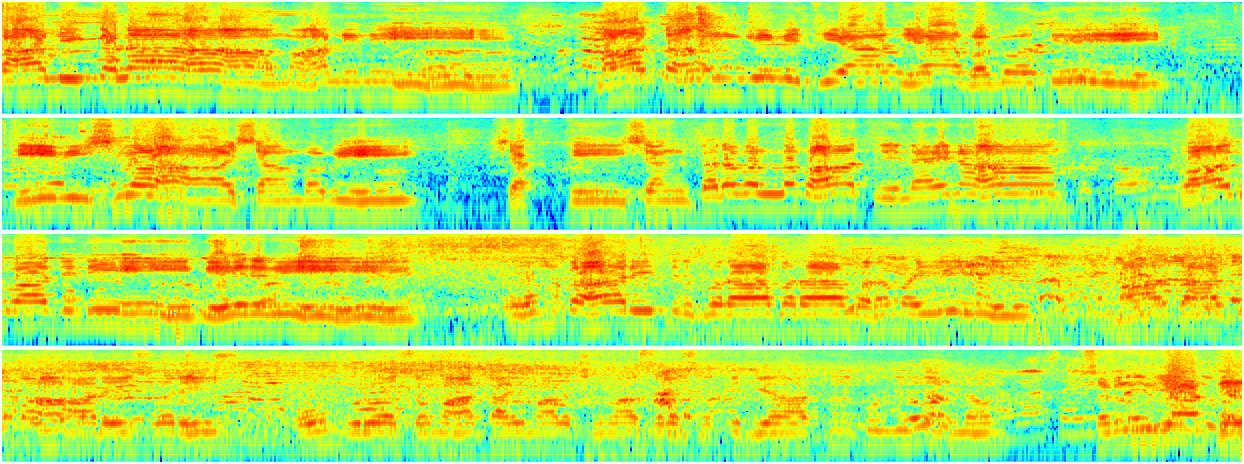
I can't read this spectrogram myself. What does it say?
કાલી કલા માલિની. માતંગી વિદ્યા ધ્યા ભગવતી. દેવી સ્વા શાંભવી શક્તિ શંકર વલ્લભા ત્રિનયન વાગવાદિની ભૈરવી ઓમકારી ત્રિપુરા પરા પરમયી માતા કુમારેશ્વરી ઓમ પૂર્વ મહાકાળી મહાલક્ષ્મી સરસ્વતી આત્મન કુલદીતજ્ઞમ સગળ વિદ્યાર્થે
